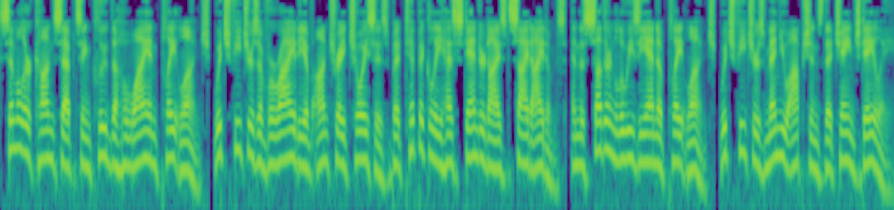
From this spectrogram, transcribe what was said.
Similar concepts include the Hawaiian plate lunch, which features a variety of entree choices but typically has standardized side items, and the Southern Louisiana plate lunch, which features menu options that change daily.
